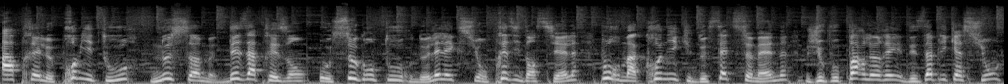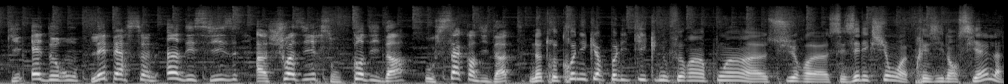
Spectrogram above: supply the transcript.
Après le premier tour, nous sommes dès à présent au second tour de l'élection présidentielle. Pour ma chronique de cette semaine, je vous parlerai des applications qui aideront les personnes indécises à choisir son candidat ou sa candidate. Notre chroniqueur politique nous fera un point euh, sur euh, ces élections présidentielles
